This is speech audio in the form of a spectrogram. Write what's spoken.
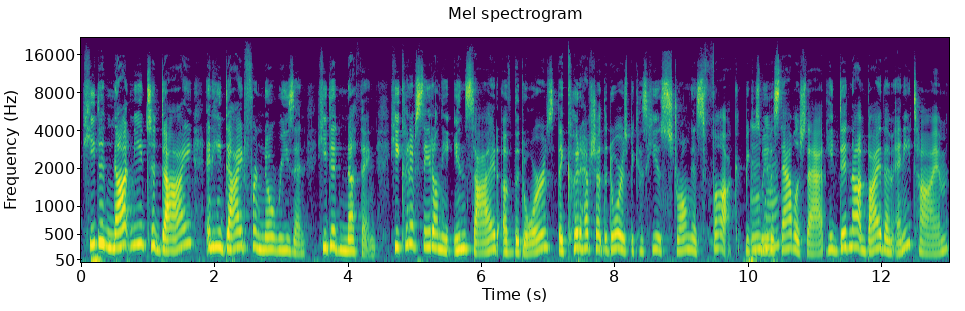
He did not need to die, and he died for no reason. He did nothing. He could have stayed on the inside of the doors. They could have shut the doors because he is strong as fuck, because we've mm-hmm. established that. He did not buy them any time.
